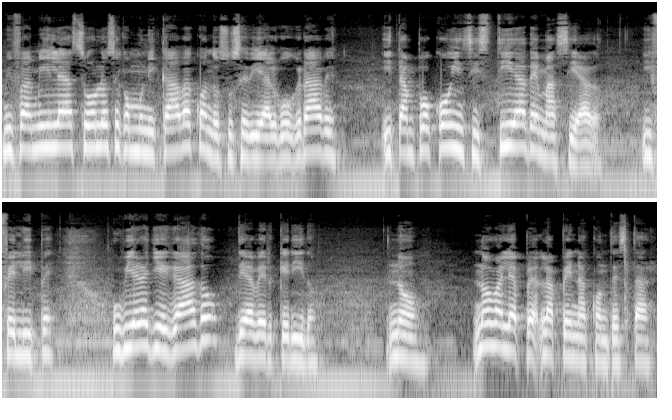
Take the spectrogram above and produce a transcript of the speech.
Mi familia solo se comunicaba cuando sucedía algo grave y tampoco insistía demasiado. Y Felipe hubiera llegado de haber querido. No, no vale la pena contestar.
